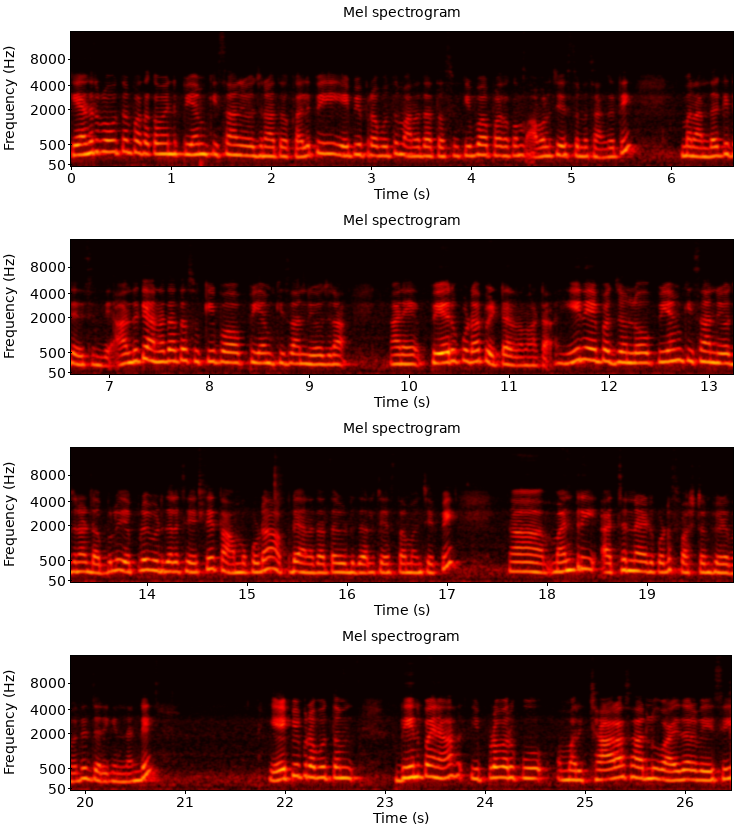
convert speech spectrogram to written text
కేంద్ర ప్రభుత్వం పథకమైన పీఎం కిసాన్ యోజనతో కలిపి ఏపీ ప్రభుత్వం అన్నదాత సుఖీభావ పథకం అమలు చేస్తున్న సంగతి మనందరికీ తెలిసింది. అందుకే అన్నదాత సుఖీభావ పీఎం కిసాన్ యోజన అనే పేరు కూడా పెట్టారనమాట ఈ నేపథ్యంలో పీఎం కిసాన్ యోజన డబ్బులు ఎప్పుడు విడుదల చేస్తే తాము కూడా అప్పుడే అన్నదాత విడుదల చేస్తామని చెప్పి మంత్రి అచ్చెన్నాయుడు కూడా స్పష్టం చేయడం అయితే జరిగిందండి. ఏపీ ప్రభుత్వం దీనిపైన ఇప్పటివరకు మరి చాలాసార్లు వాయిదాలు వేసి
